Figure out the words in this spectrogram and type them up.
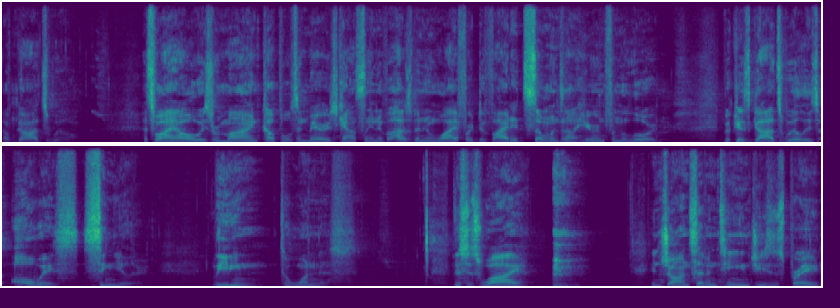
of God's will. That's why I always remind couples in marriage counseling if a husband and wife are divided, someone's not hearing from the Lord because God's will is always singular, leading to oneness. This is why in John 17, Jesus prayed,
